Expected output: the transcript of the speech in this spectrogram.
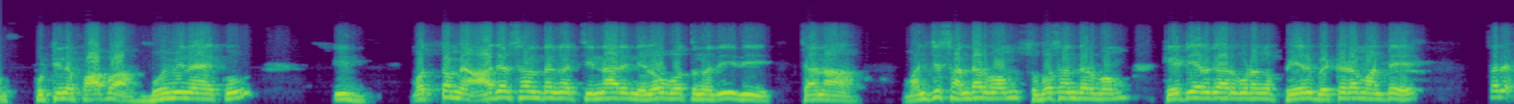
పుట్టిన పాప భూమి నాయక్ ఈ మొత్తం ఆదర్శవంతంగా చిన్నారి నిలవబోతున్నది. ఇది చాలా మంచి సందర్భం శుభ సందర్భం. కేటీఆర్ గారు కూడా పేరు పెట్టడం అంటే సరే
